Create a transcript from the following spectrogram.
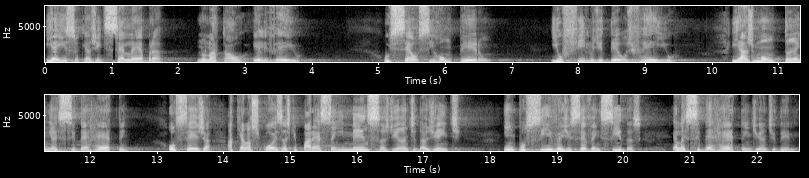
E é isso que a gente celebra no Natal. Ele veio. Os céus se romperam e o Filho de Deus veio. E as montanhas se derretem. Ou seja, aquelas coisas que parecem imensas diante da gente, impossíveis de ser vencidas, elas se derretem diante dele.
